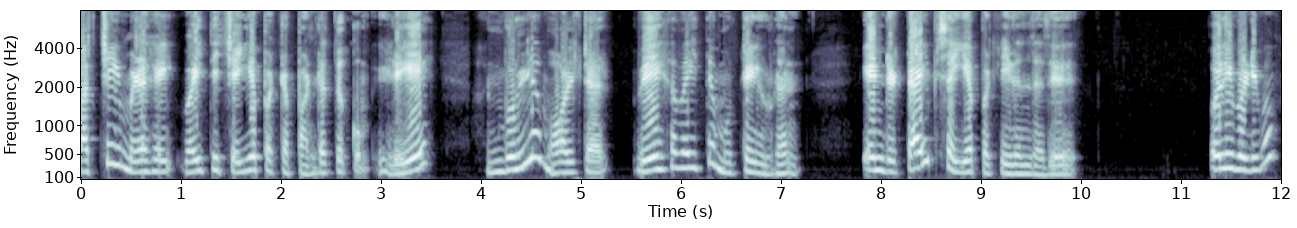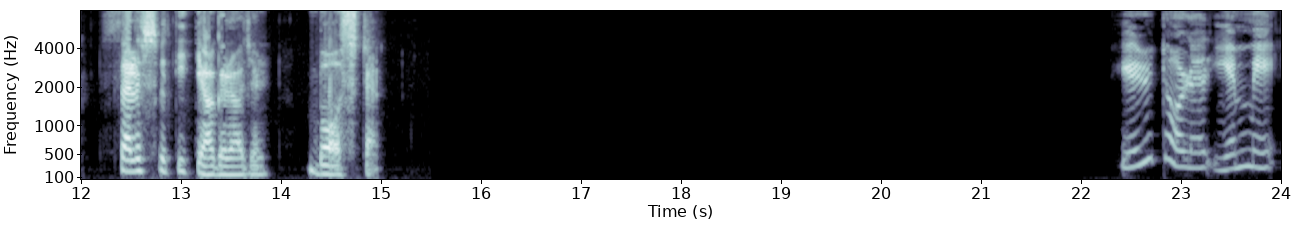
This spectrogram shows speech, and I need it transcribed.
பச்சை மிளகை வைத்து செய்யப்பட்ட பண்டத்துக்கும் இடையே அன்புள்ள வால்டர் வேக வைத்த முட்டையுடன் என்று டைப் செய்யப்பட்டிருந்தது. ஒலிவடிவம் சரஸ்வதி தியாகராஜன் பாஸ்டன். எழுத்தாளர் எம். ஏ.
